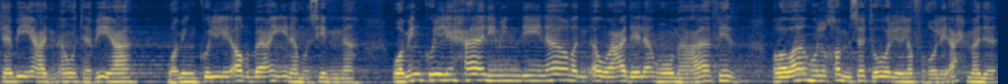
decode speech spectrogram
تبيعا أو تبيعة ومن كل أربعين مسنة. ومن كل حالم دينارا أو عدله معافذ. رواه الخمسة واللفظ لأحمد.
